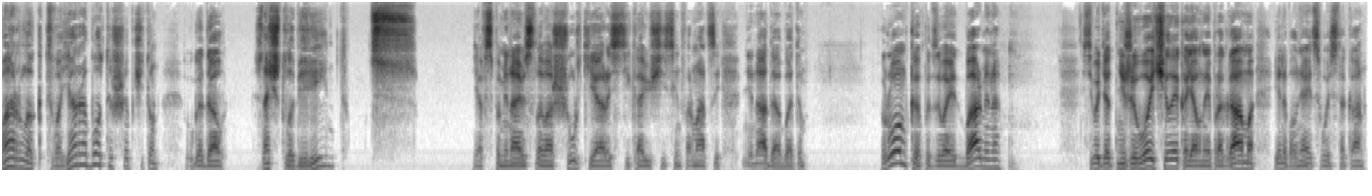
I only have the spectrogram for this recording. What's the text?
«Варлок, твоя работа?» — шепчет он. Угадал. «Значит, лабиринт?» Тссс. Я вспоминаю слова Шурки о растекающейся информации. Не надо об этом. Ромка подзывает бармена. Сегодня это не живой человек, а явная программа, и наполняет свой стакан.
